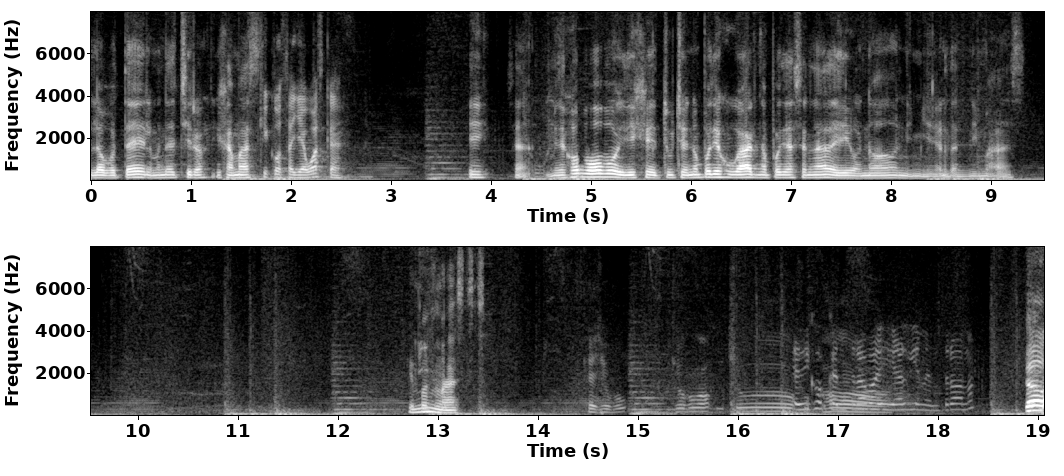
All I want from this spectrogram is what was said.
lo boté, lo mandé a Chiro y jamás. ¿Qué cosa? ¿Ayahuasca? Sí, o sea, me dejó bobo y dije, chuche, no podía jugar, no podía hacer nada. Y digo, no, ni mierda, ni más. ¿Qué Ni pasó? más. Que yo, yo jugo, yo Que dijo que jugo- entraba y alguien entró, ¿no? Yo,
